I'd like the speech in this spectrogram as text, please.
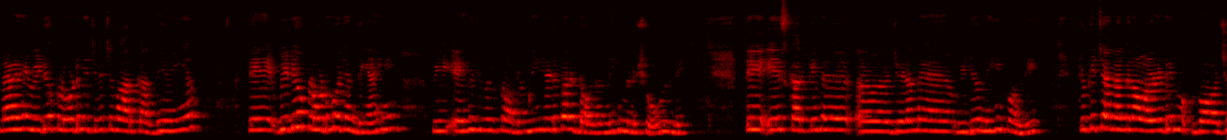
ਮੈਂ ਇਹ ਵੀਡੀਓ ਅਪਲੋਡ ਵਿੱਚ ਵਿੱਚ ਵਾਰ ਕਰਦੀ ਰਹੀ ਆ ਤੇ ਵੀਡੀਓ ਅਪਲੋਡ ਹੋ ਜਾਂਦੀਆਂ ਹੀ ਵੀ ਇਹੋ ਜਿਹੀ ਕੋਈ ਪ੍ਰੋਬਲਮ ਨਹੀਂ ਜਿਹੜੇ ਪਰ ਡਾਲਰ ਨਹੀਂ ਮੈਨੂੰ ਸ਼ੋ ਹੁੰਦੇ। ਤੇ ਇਸ ਕਰਕੇ ਫਿਰ ਜਿਹੜਾ ਮੈਂ ਵੀਡੀਓ ਨਹੀਂ ਪਾਉਂਦੀ ਕਿਉਂਕਿ ਚੈਨਲ ਮੇਰਾ ਆਲਰੇਡੀ ਵਾਚ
